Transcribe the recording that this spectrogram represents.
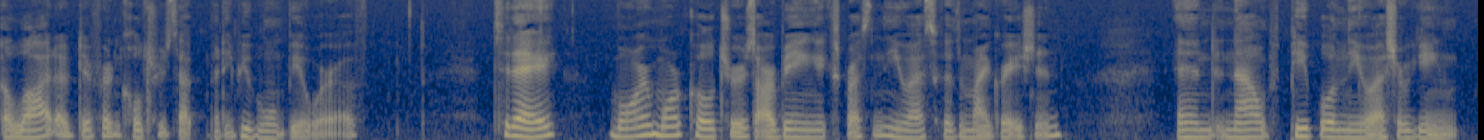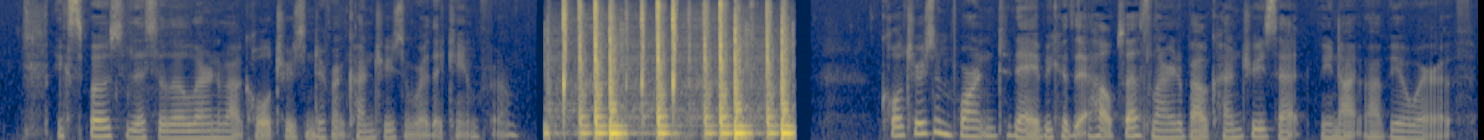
a lot of different cultures that many people won't be aware of. Today, more and more cultures are being expressed in the US because of migration, and now people in the US are getting exposed to this so they'll learn about cultures in different countries and where they came from. Culture is important today because it helps us learn about countries that we might not be aware of.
